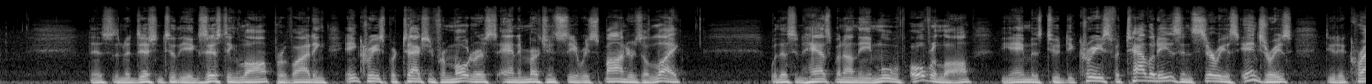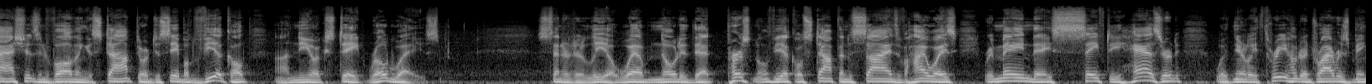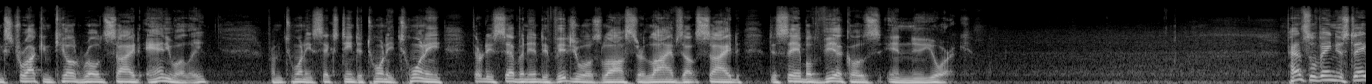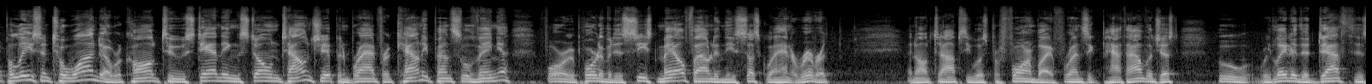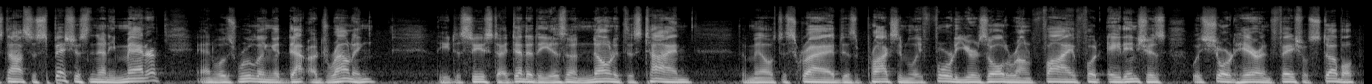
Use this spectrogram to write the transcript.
This is in addition to the existing law providing increased protection for motorists and emergency responders alike. With this enhancement on the Move Over law, the aim is to decrease fatalities and serious injuries due to crashes involving a stopped or disabled vehicle on New York State roadways. Senator Leah Webb noted that personal vehicles stopped on the sides of highways remained a safety hazard, with nearly 300 drivers being struck and killed roadside annually. From 2016 to 2020, 37 individuals lost their lives outside disabled vehicles in New York. Pennsylvania State Police in Towanda were called to Standing Stone Township in Bradford County, Pennsylvania, for a report of a deceased male found in the Susquehanna River. An autopsy was performed by a forensic pathologist who related the death is not suspicious in any manner and was ruling a, da- a drowning. The deceased identity is unknown at this time. The male is described as approximately 40 years old, around 5 foot 8 inches, with short hair and facial stubble.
